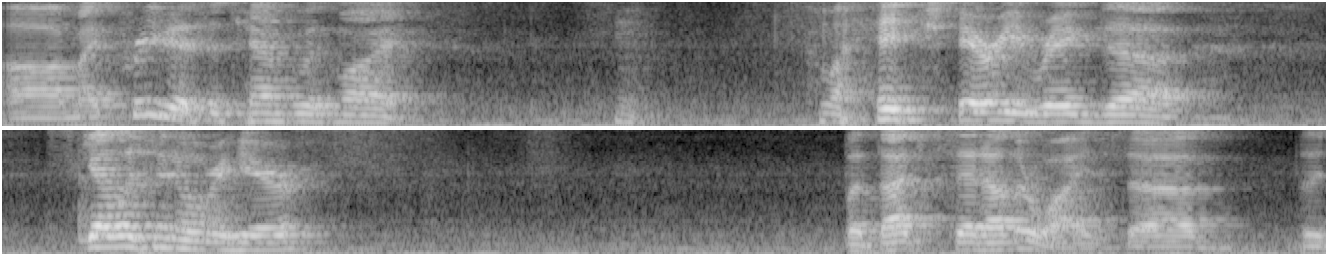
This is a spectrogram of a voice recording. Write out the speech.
Uh, my previous attempt with my my cherry rigged uh, skeleton over here, but that said otherwise. Uh, the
